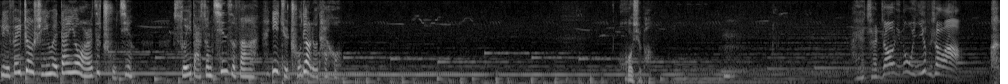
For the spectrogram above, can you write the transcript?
李妃正是因为担忧儿子处境，所以打算亲自翻案，一举除掉刘太后。或许吧。哎呀，展昭，你弄我衣服上了！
